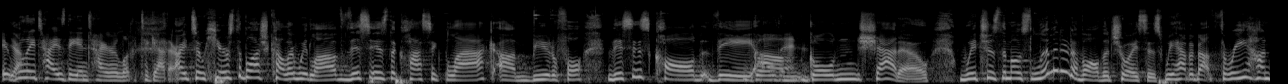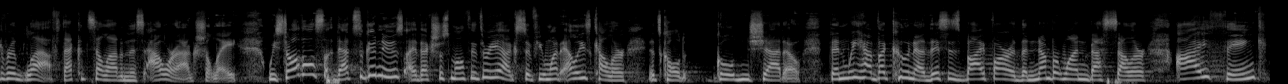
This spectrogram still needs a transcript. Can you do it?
it. It Yeah. really ties the entire look together. All right, so here's the blush color we love. This is the classic black, um, beautiful. This is called the um, Golden. Golden Shadow, which is the most limited of all the choices. We have about 300 left. That could sell out in this hour, actually. We still have all, that's the good news. I have extra small through 3X. So if you want Ellie's color, it's called Golden Shadow. Then we have Vicuna. This is by far the number one bestseller. I think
